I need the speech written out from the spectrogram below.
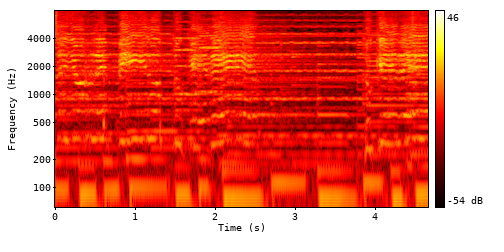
Señor le pido tu querer, tu querer.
